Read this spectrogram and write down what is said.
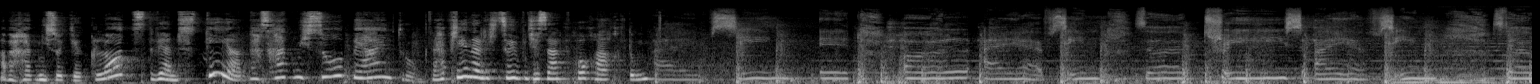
aber er hat mich so geglotzt wie ein Stier. Das hat mich so beeindruckt. Da habe ich innerlich zu ihm gesagt, Hochachtung. things I have seen. The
